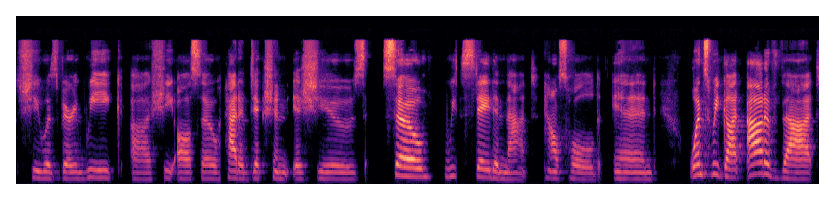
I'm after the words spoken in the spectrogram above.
She was very weak. Uh, she also had addiction issues. So we stayed in that household. And once we got out of that,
